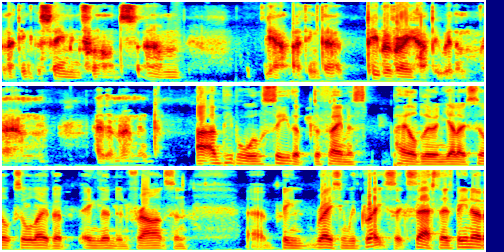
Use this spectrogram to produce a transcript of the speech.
and I think the same in France. Um, yeah, I think that people are very happy with them um, at the moment. Uh, and people will see the, the famous pale blue and yellow silks all over England and France and uh, been racing with great success. There's been a,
